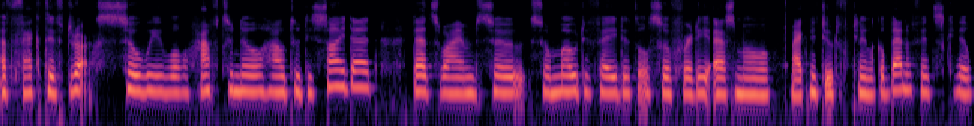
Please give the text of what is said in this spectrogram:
effective drugs. So we will have to know how to decide that. That's why i'm so so motivated also for the ESMO magnitude of clinical benefit scale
